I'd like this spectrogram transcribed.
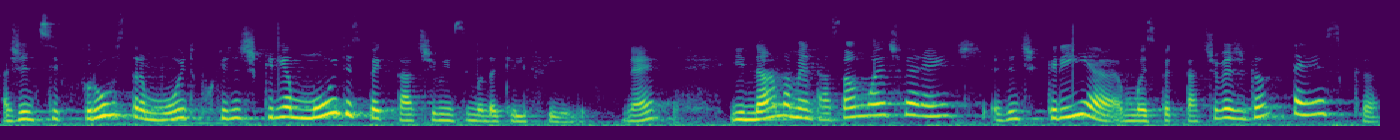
a gente se frustra muito porque a gente cria muita expectativa em cima daquele filho, né? E na amamentação não é diferente. A gente cria uma expectativa gigantesca.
